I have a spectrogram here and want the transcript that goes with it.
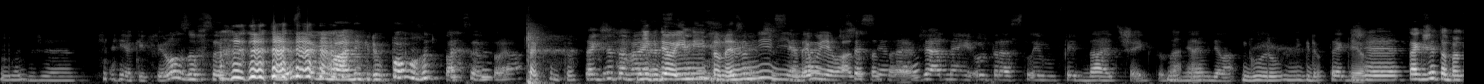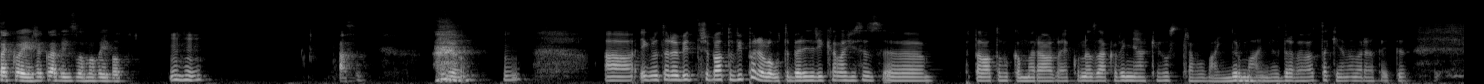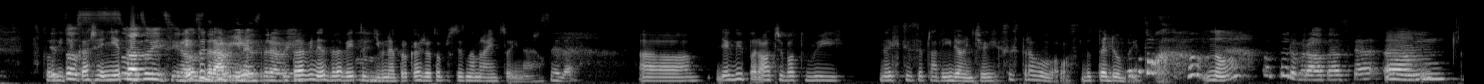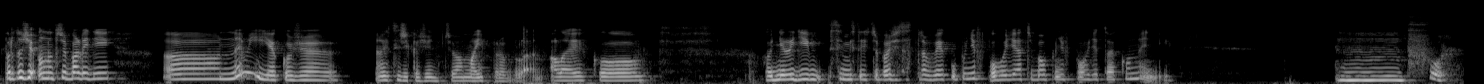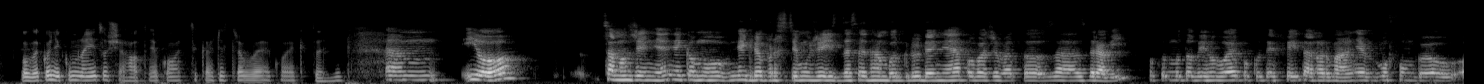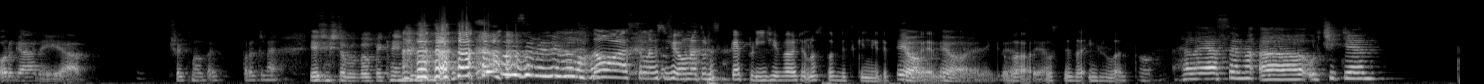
Mhm. Takže jaký filozof jsem, jestli mi má někdo pomoct, tak jsem to já. Tak jsem to. Takže to byly Nikdo jiný to nezmění tak, neudělá to Přesně tak, jo? žádný ultra slim fit diet shake to za Ne, mě ne. neudělá. Guru, nikdo. Jo. Takže, takže to byl takový, řekla bych, zlomový bod. Mhm. Asi. Jo. Mhm. A jak do té doby třeba to vypadalo u tebe, když říkala, že se uh, ptala toho kamaráda jako na základě nějakého stravování, normálního, zdravého, taky nemám ráda tady ty Je to slovíčkaření. Je to, svazující, no, je to zdraví, divné- nezdraví. Zdraví, nezdraví, je to Mm. divné, pro každého to prostě znamená něco jiného. A jak vypadá třeba tvůj, nechci se ptát jídelníček, jak se stravovala do té doby? No, No, to je dobrá otázka. Um, protože ono třeba lidi uh, neví, jakože, já nechci říkat, že třeba mají problém, ale jako hodně lidí si myslí třeba, že se stravuje jako úplně v pohodě a třeba úplně v pohodě to jako není. mm. To jako někomu na něco šahat, jako ať si každý stravuje jako jak chce. Um, jo, samozřejmě někomu, někdo prostě může jíst 10 hamburgerů denně a považovat to za zdravý, pokud mu to vyhovuje, pokud je fit a normálně mu fungují orgány a všechno, tak proč ne? Ježíš, to by byl pěkný život. No, já si myslím, že ono je to vždycky také plíživé, že ono se to vždycky někdy Jo, projeví. jo, někde za, asi, jo. prostě za x let. No. Hele, já jsem uh, určitě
